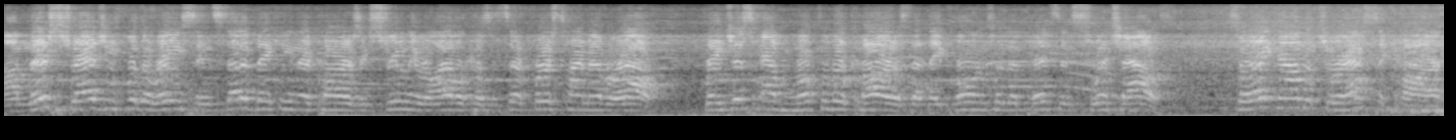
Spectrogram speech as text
Um, their strategy for the race, instead of making their cars extremely reliable because it's their first time ever out, they just have multiple cars that they pull into the pits and switch out. So right now the Jurassic car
